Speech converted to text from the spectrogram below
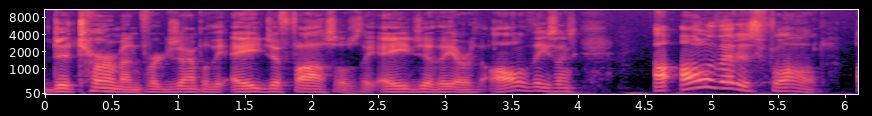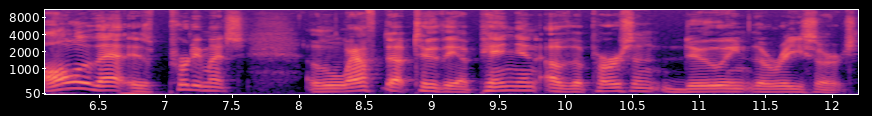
determine, for example, the age of fossils, the age of the earth, all of these things, all of that is flawed. All of that is pretty much left up to the opinion of the person doing the research.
